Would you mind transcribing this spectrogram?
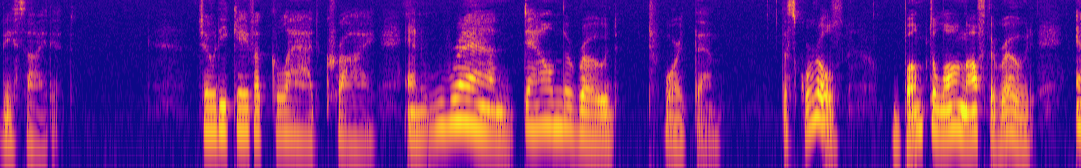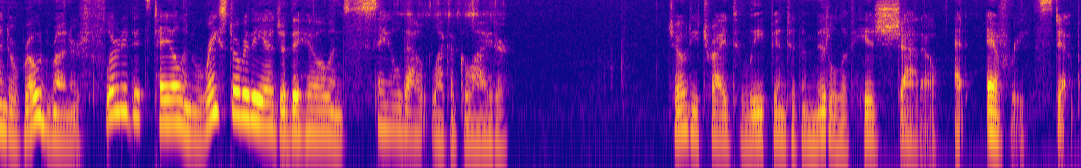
beside it. Jody gave a glad cry and ran down the road toward them. The squirrels bumped along off the road, and a road runner flirted its tail and raced over the edge of the hill and sailed out like a glider. Jody tried to leap into the middle of his shadow at every step.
